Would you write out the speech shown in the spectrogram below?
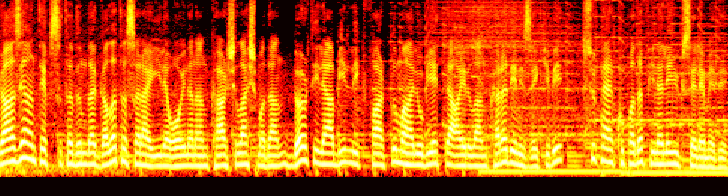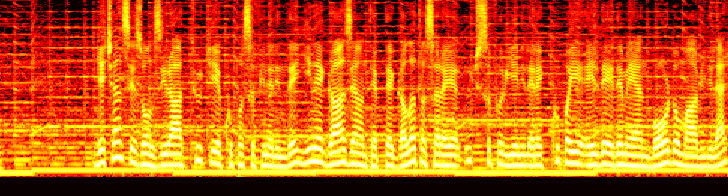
Gaziantep stadında Galatasaray ile oynanan karşılaşmadan 4 ila 1'lik farklı mağlubiyetle ayrılan Karadeniz ekibi, Süper Kupa'da finale yükselemedi. Geçen sezon Ziraat Türkiye Kupası finalinde yine Gaziantep'te Galatasaray'a 3-0 yenilerek kupayı elde edemeyen Bordo Mavililer,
